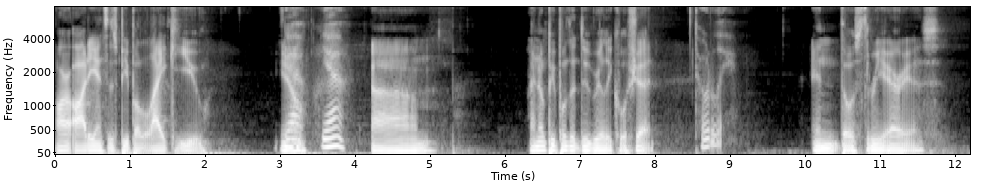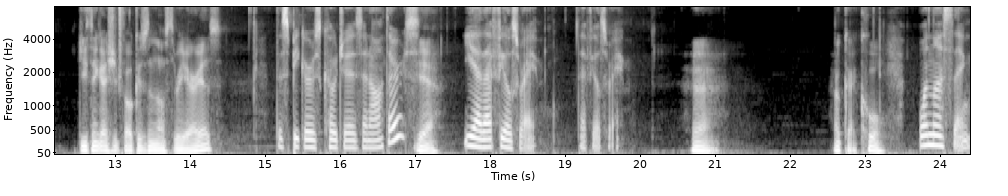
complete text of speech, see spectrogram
our audience is people like you you yeah. Yeah. um i know people that do really cool shit Totally. In those three areas do you think i should focus in those three areas The speakers, coaches, and authors? yeah Yeah, that feels right. That feels right. yeah okay cool One last thing.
